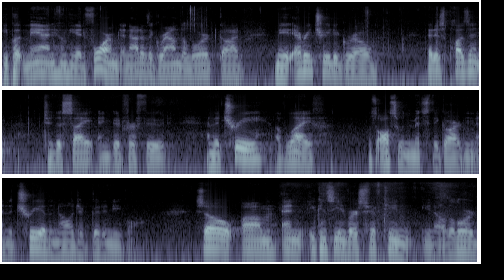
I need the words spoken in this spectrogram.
he put man whom he had formed, and out of the ground the Lord God made every tree to grow that is pleasant to the sight and good for food. And the tree of life was also in the midst of the garden, and the tree of the knowledge of good and evil. So, um, and you can see in verse 15, you know, the Lord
